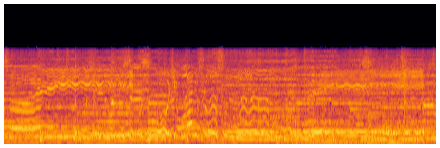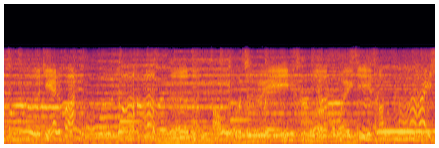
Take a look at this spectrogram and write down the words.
随，不求万世是非。世间繁我愿和人同我醉，我为你敞开心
